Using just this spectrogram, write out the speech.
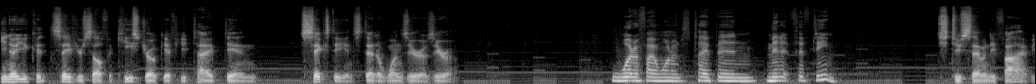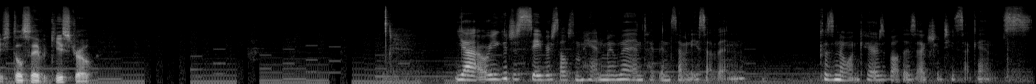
you know you could save yourself a keystroke if you typed in 60 instead of 100. What if I wanted to type in minute 15? Just do 75. You still save a keystroke. Yeah, or you could just save yourself some hand movement and type in 77. Because no one cares about those extra two seconds.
